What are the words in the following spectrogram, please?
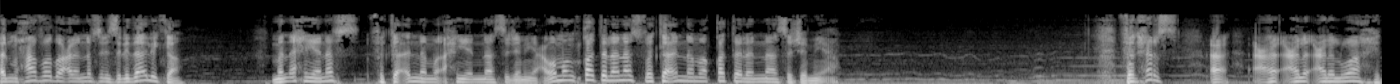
المحافظة على النفس الإنسانية لذلك من أحيا نفس فكأنما أحيا الناس جميعا ومن قتل نفس فكأنما قتل الناس جميعا. فالحرص على على الواحد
